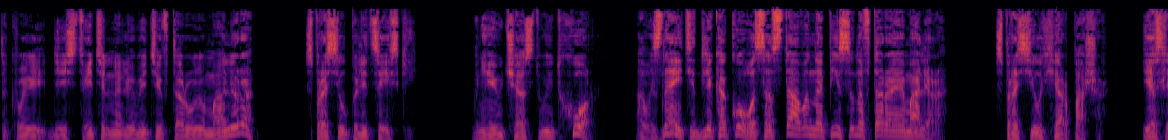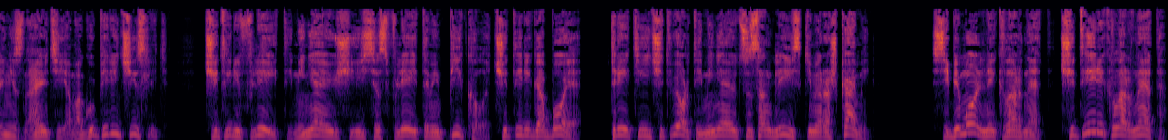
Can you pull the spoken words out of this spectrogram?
«Так вы действительно любите вторую Малера?» — спросил полицейский. «В ней участвует хор. А вы знаете, для какого состава написана вторая Малера?» — спросил Хер Пашер. «Если не знаете, я могу перечислить. Четыре флейты, меняющиеся с флейтами пикколо, четыре гобоя, третий и четвертый меняются с английскими рожками, Себемольный кларнет, четыре кларнета.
